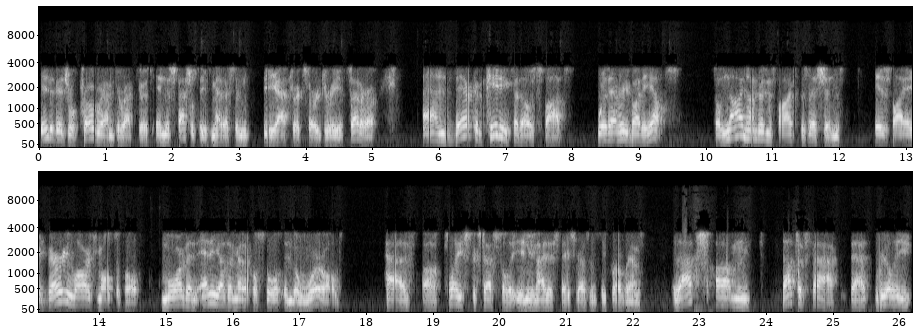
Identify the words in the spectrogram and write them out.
individual program directors in the specialties, medicine, pediatric surgery, etc. And they're competing for those spots with everybody else. So 905 positions is by a very large multiple more than any other medical school in the world has uh, placed successfully in United States residency programs that's um, that's a fact that really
